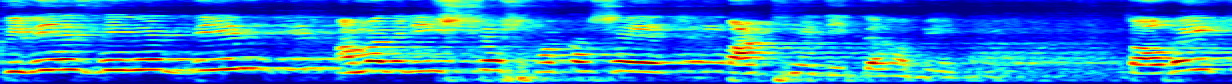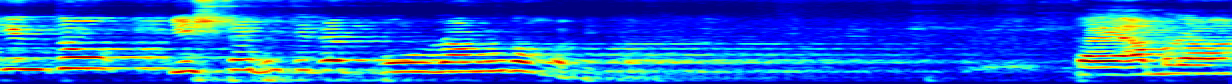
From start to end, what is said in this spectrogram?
তিরিশ দিনের দিন আমাদের ইষ্ট সকাশে পাঠিয়ে দিতে হবে। তবেই কিন্তু ইষ্টভীতিটা পূর্ণাঙ্গ হবে। তাই আমরা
